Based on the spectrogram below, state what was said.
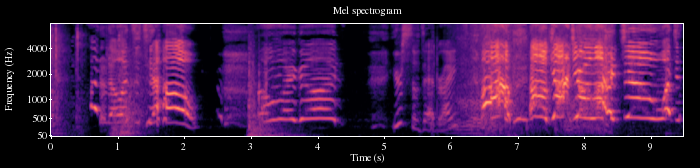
I don't know what to do! Oh my god! You're still dead, right? Oh! Oh god, you're alive too! What did...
